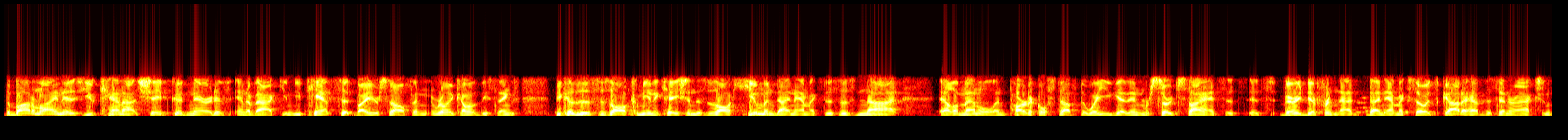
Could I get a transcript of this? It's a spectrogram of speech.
the bottom line is you cannot shape good narrative in a vacuum. You can't sit by yourself and really come up with these things because this is all communication. This is all human dynamics. This is not elemental and particle stuff the way you get in research science. It's it's very different that dynamic. So it's got to have this interaction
